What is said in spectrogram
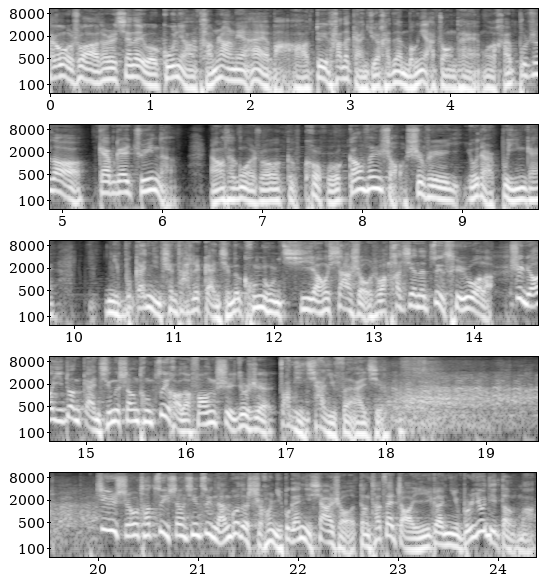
他跟我说啊，他说现在有个姑娘谈不上恋爱吧啊，对他的感觉还在萌芽状态，我还不知道该不该追呢。然后他跟我说，客户刚分手，是不是有点不应该？你不赶紧趁他这感情的空洞期，然后下手是吧？他现在最脆弱了，治疗一段感情的伤痛最好的方式就是抓紧下一份爱情。这个时候他最伤心、最难过的时候，你不赶紧下手，等他再找一个，你不是又得等吗？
